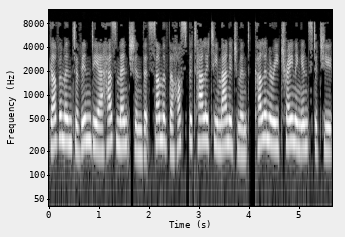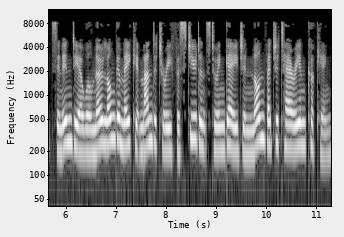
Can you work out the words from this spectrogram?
Government of India has mentioned that some of the hospitality management, culinary training institutes in India will no longer make it mandatory for students to engage in non-vegetarian cooking.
